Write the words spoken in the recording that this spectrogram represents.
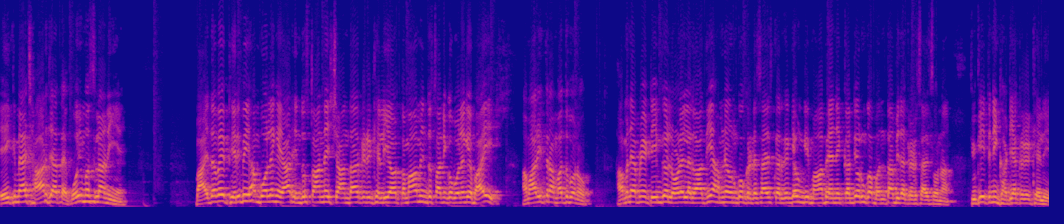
एक मैच हार जाता है, कोई मसला नहीं है। बाय द वे फिर भी हम बोलेंगे, यार, हिंदुस्तान ने शानदार क्रिकेट खेली और तमाम हिंदुस्तानी को बोलेंगे, भाई, हमारी तरह मत बनो। हमने अपनी टीम के लोड़े लगा दिए, हमने उनको क्रिटिसाइज करके उनकी माँ बहन कर दी और उनका बनता भी था क्रिटिसाइज होना, क्योंकि इतनी घटिया क्रिकेट खेली।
